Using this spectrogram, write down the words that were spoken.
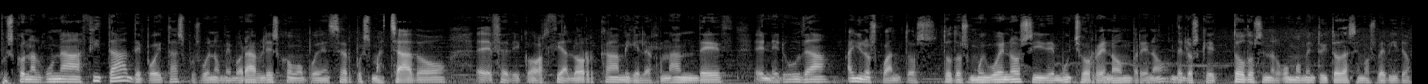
pues con alguna cita de poetas, pues bueno, memorables como pueden ser pues Machado, Federico García Lorca, Miguel Hernández, Neruda, hay unos cuantos, todos muy buenos y de mucho renombre, ¿no? De los que todos en algún momento y todas hemos bebido.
